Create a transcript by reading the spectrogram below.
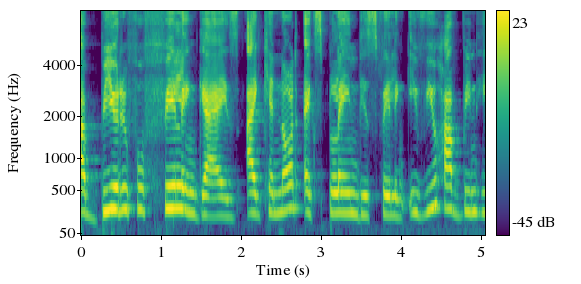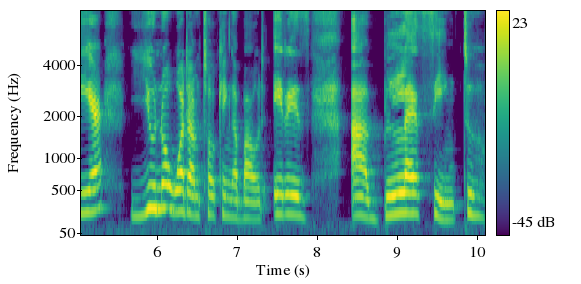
A beautiful feeling, guys. I cannot explain this feeling. If you have been here, you know what I'm talking about. It is a blessing to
